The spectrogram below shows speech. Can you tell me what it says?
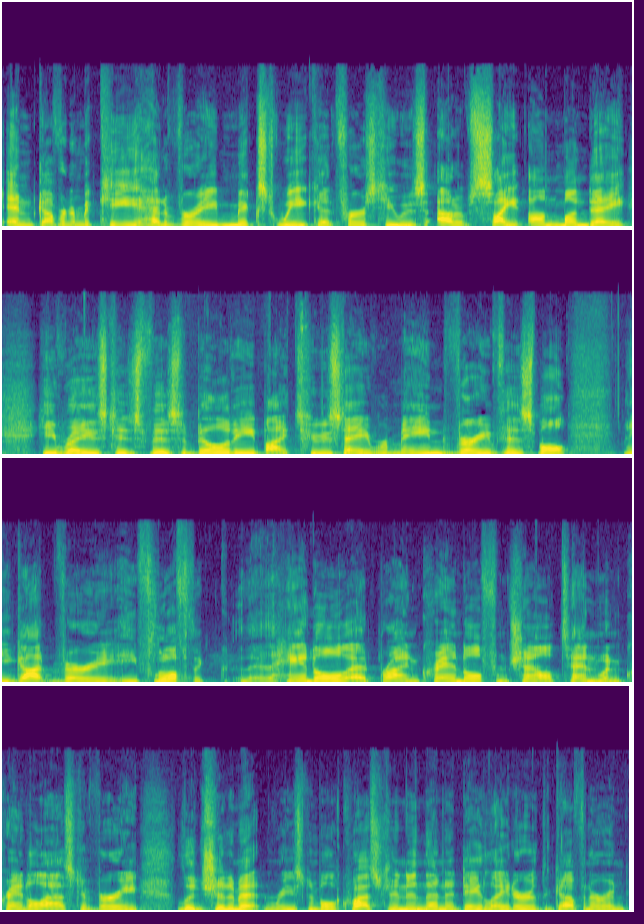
And Governor McKee had a very mixed week. At first, he was out of sight on Monday. He raised his visibility by Tuesday, remained very visible. He got very, he flew off the the handle at Brian Crandall from Channel 10 when Crandall asked a very legitimate and reasonable question. And then a day later, the governor and,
